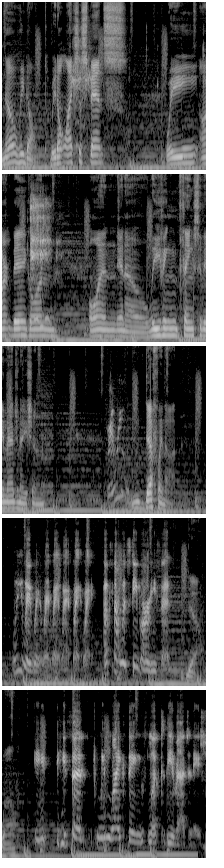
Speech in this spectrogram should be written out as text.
No, we don't. We don't like suspense. We aren't big on on you know leaving things to the imagination. really? Definitely not. Wait, wait, wait, wait, wait, wait, wait, wait. That's not what Steve Harvey said. Yeah. Well, He he said we like things left to the imagination.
